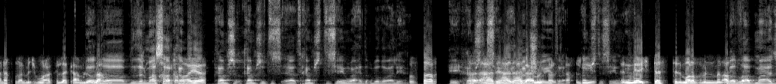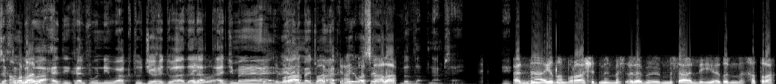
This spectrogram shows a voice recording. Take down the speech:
أنا أقبض على المجموعة كلها كاملة. بالضبط مثل ما صار قضايا. خمس... خمس... 95 95 واحد قبضوا عليهم. بالضبط. اي هذا هذا هذا عمل عمل الداخليه 95 واحد. إني اجتزت المرض من من اصله بالضبط ما ازخم لا. بالواحد يكلفوني وقت وجهد وهذا لا أيوة. أجمع عندي يعني مجموعة كبيرة وصل. بالضبط نعم صحيح. عندنا أيضا أبو راشد من مساله من المسائل اللي هي أيضا خطرة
